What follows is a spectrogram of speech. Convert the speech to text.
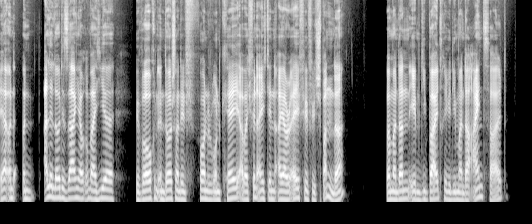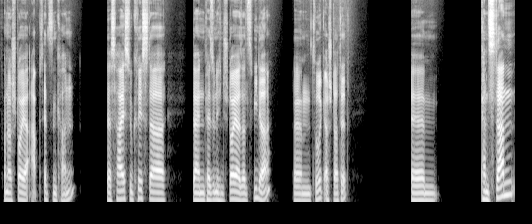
Ja, und und alle Leute sagen ja auch immer hier, wir brauchen in Deutschland den 401(k), aber ich finde eigentlich den IRA viel, viel spannender, weil man dann eben die Beiträge, die man da einzahlt, von der Steuer absetzen kann. Das heißt, du kriegst da deinen persönlichen Steuersatz wieder, ähm, zurückerstattet. Ähm, kannst dann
